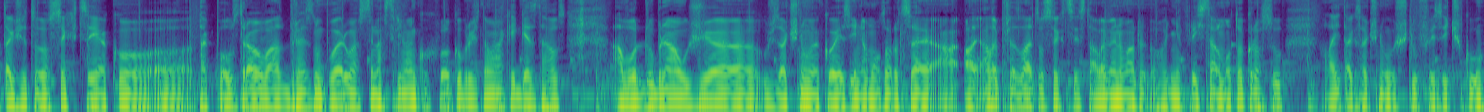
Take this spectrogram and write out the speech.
takže to se chci jako uh, tak pouzdravovat. V březnu pojedu asi na Sri Lanku chvilku, protože tam mám nějaký guest house a od dubna už, uh, už začnu jako jezdit na motorce, a, ale, ale přes léto se chci stále věnovat hodně freestyle motocrossu, ale i tak začnu už tu fyzičku uh,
